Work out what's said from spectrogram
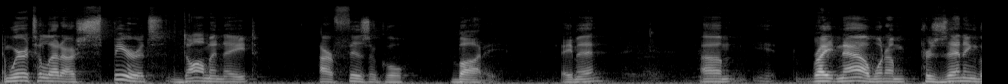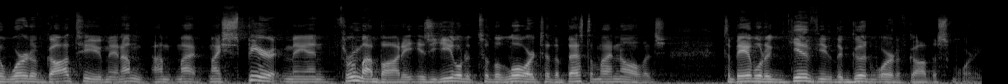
And we're to let our spirits dominate our physical body. Amen? Um, right now, when I'm presenting the Word of God to you, man, I'm, I'm, my, my spirit, man, through my body is yielded to the Lord to the best of my knowledge to be able to give you the good Word of God this morning.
